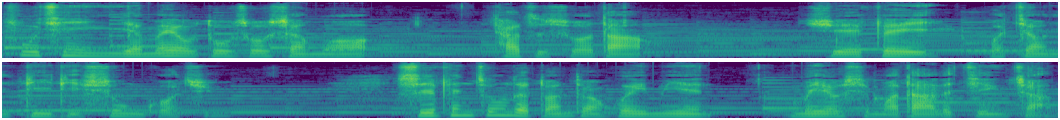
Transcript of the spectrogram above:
父亲也没有多说什么，他只说道：“学费我叫你弟弟送过去。”十分钟的短短会面，没有什么大的进展。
